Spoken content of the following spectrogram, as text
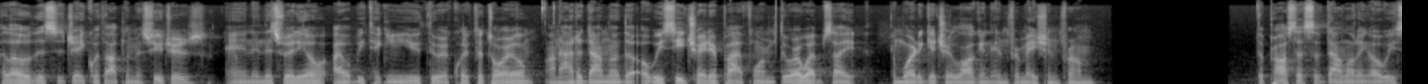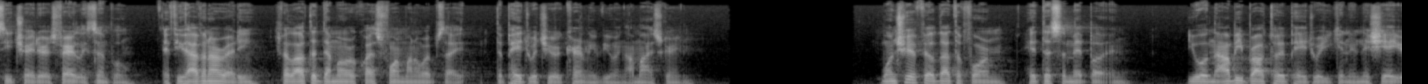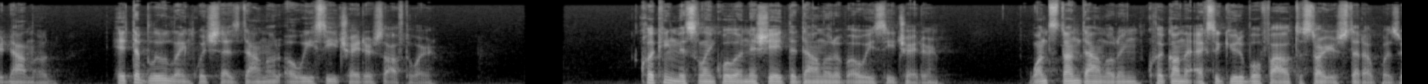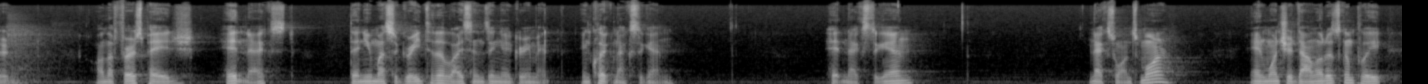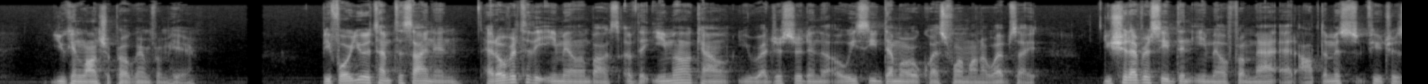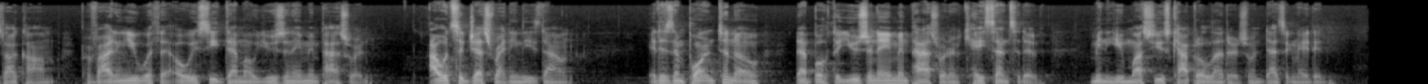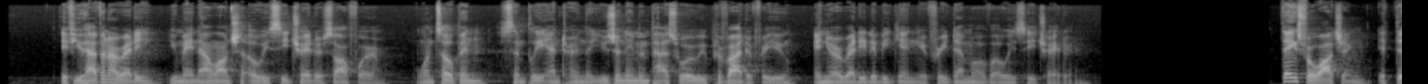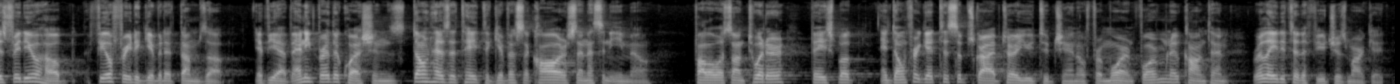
Hello, this is Jake with Optimus Futures, and in this video, I will be taking you through a quick tutorial on how to download the OEC Trader platform through our website and where to get your login information from. The process of downloading OEC Trader is fairly simple. If you haven't already, fill out the demo request form on our website, the page which you are currently viewing on my screen. Once you have filled out the form, hit the submit button. You will now be brought to a page where you can initiate your download hit the blue link which says download OEC Trader software. Clicking this link will initiate the download of OEC Trader. Once done downloading, click on the executable file to start your setup wizard. On the first page, hit next, then you must agree to the licensing agreement and click next again. Hit next again, next once more, and once your download is complete, you can launch a program from here. Before you attempt to sign in, head over to the email inbox of the email account you registered in the OEC demo request form on our website. You should have received an email from Matt at optimusfutures.com providing you with an OEC demo username and password. I would suggest writing these down. It is important to know that both the username and password are case sensitive, meaning you must use capital letters when designated. If you haven't already, you may now launch the OEC Trader software. Once open, simply enter in the username and password we provided for you, and you are ready to begin your free demo of OEC Trader. Thanks for watching. If this video helped, feel free to give it a thumbs up. If you have any further questions, don't hesitate to give us a call or send us an email. Follow us on Twitter, Facebook, and don't forget to subscribe to our YouTube channel for more informative content related to the futures market.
